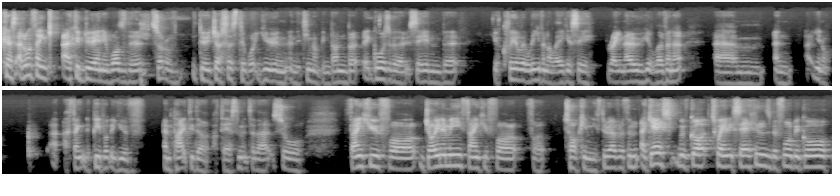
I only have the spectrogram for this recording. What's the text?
Kris, I don't think I could do any words that sort of do justice to what you and, and the team have been done, but it goes without saying that you're clearly leaving a legacy right now. You're living it, um, and you know, I, I think the people that you've impacted are a testament to that. So thank you for joining me. Thank you for for talking me through everything. I guess we've got 20 seconds before we go.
